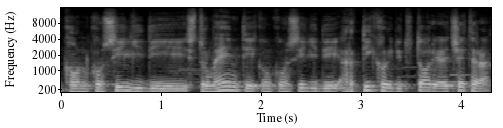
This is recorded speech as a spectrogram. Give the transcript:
con consigli di strumenti, con consigli di articoli, di tutorial, eccetera,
